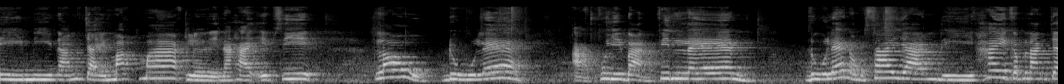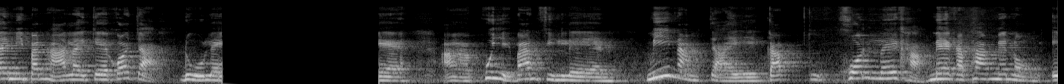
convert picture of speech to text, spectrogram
ดีมีน้ำใจมาก ๆ เลยนะคะเอฟซีเล่าดูแลอ่าผู้ใหญ่บ้านฟินแลนด์ ดูแลหนองไส้ยางดี ให้กำลังใจมีปัญหาอะไรแกก็จะดูแลผู้ใหญ่บ้านฟินแลนด์ มีนำใจกับทุกคนเลยค่ะ แม้กระทั่งแม่หนองเอ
